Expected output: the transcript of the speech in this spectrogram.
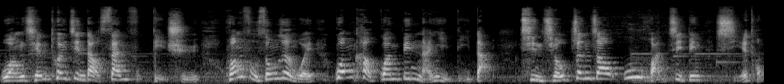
往前推进到三府地区，黄甫松认为光靠官兵难以抵挡，请求征召乌桓骑兵协同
